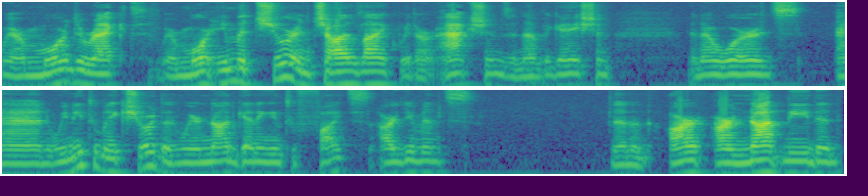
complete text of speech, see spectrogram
we are more direct, we are more immature and childlike with our actions and navigation and our words. And we need to make sure that we're not getting into fights, arguments that are, are not needed.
